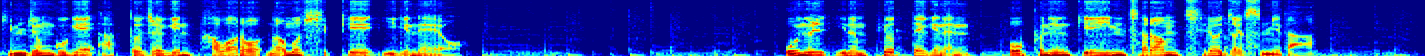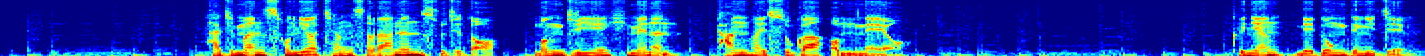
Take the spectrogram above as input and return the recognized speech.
김종국의 압도적인 파워로 너무 쉽게 이기네요. 오늘 이름표 떼기는 오프닝 게임처럼 치러졌습니다. 하지만 소녀 장서라는 수지도 멍지의 힘에는 당할 수가 없네요. 그냥 내동댕이질.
